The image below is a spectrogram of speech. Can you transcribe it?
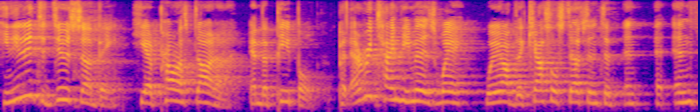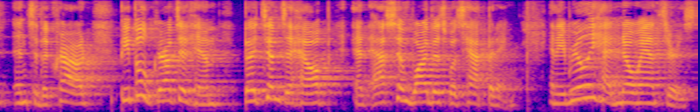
He needed to do something. He had promised Anna and the people. But every time he made his way way off the castle steps into in, in, into the crowd, people grabbed at him, begged him to help, and asked him why this was happening. And he really had no answers.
